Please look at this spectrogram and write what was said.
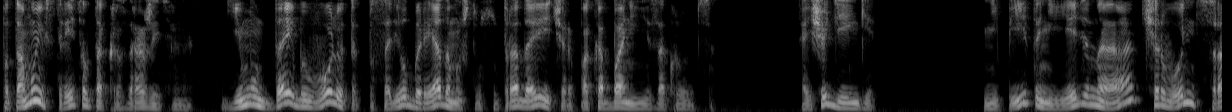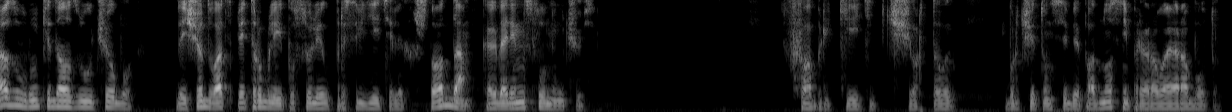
Потому и встретил так раздражительно. Ему дай бы волю, так посадил бы рядом, и что с утра до вечера, пока бани не закроются. А еще деньги. Не пита, не едено, а червонец сразу в руки дал за учебу. Да еще 25 рублей посулил при свидетелях, что отдам, когда ремеслу научусь. Фабрики эти чертовы, бурчит он себе под нос, не прерывая работу.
